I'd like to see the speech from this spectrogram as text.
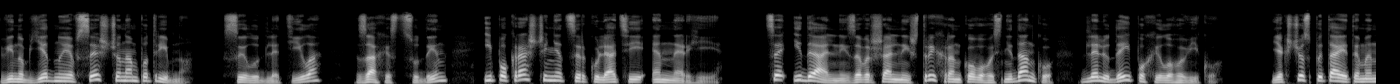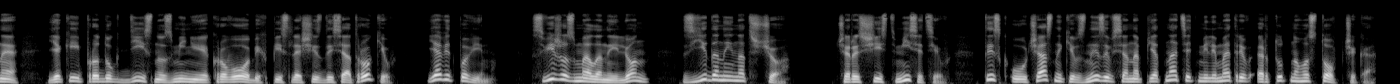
Він об'єднує все, що нам потрібно – силу для тіла, захист судин і покращення циркуляції енергії. Це ідеальний завершальний штрих ранкового сніданку для людей похилого віку. Якщо спитаєте мене, який продукт дійсно змінює кровообіг після 60 років, я відповім – свіжо змелений льон, з'їданий над що? Через 6 місяців тиск у учасників знизився на 15 мм ртутного стовпчика.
